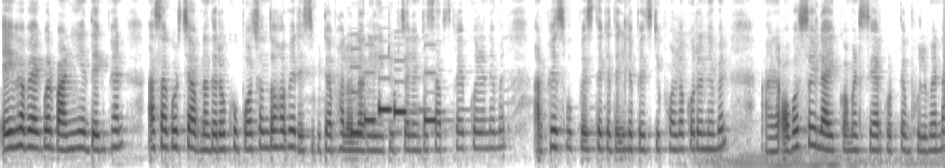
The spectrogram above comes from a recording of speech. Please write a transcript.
এইভাবে একবার বানিয়ে দেখবেন। আশা করছি আপনাদেরও খুব পছন্দ হবে। রেসিপিটা ভালো লাগলে ইউটিউব চ্যানেলটি সাবস্ক্রাইব করে নেবেন আর ফেসবুক পেজ থেকে দেখলে পেজটি ফলো করে নেবেন। আর অবশ্যই লাইক কমেন্ট শেয়ার করতে ভুলবেন না।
